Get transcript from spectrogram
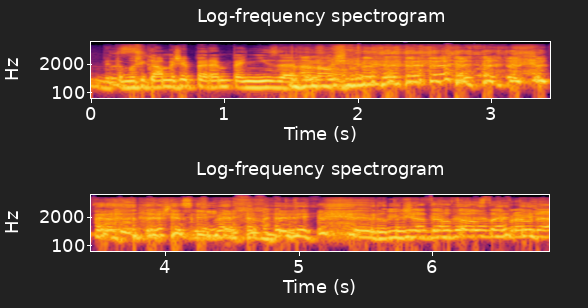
my tomu říkáme, že perem peníze. Ano. Protože, vybereme ty, protože vybereme to je pravda.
